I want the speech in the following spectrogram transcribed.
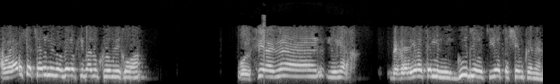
אבל למה שיצאנו מבבל לא קיבלנו כלום לכאורה? ולפי הנ"ל יונח. בגליות הן בניגוד לאותיות השם כנ"ל.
